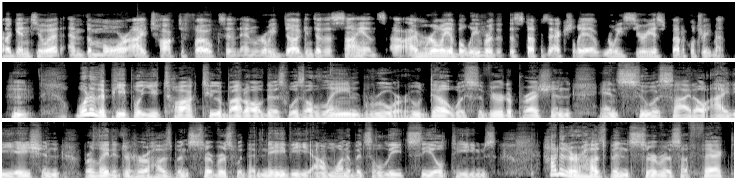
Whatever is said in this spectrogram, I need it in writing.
dug into it and the more I talked to folks and, and really dug into the science, I'm really a believer that this stuff is actually a really serious medical treatment. Hmm. One of the people you talked to about all this was Elaine Brewer, who dealt with severe depression and suicidal ideation related to her husband's service with the Navy on one of its elite SEAL teams. How did her husband's service affect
